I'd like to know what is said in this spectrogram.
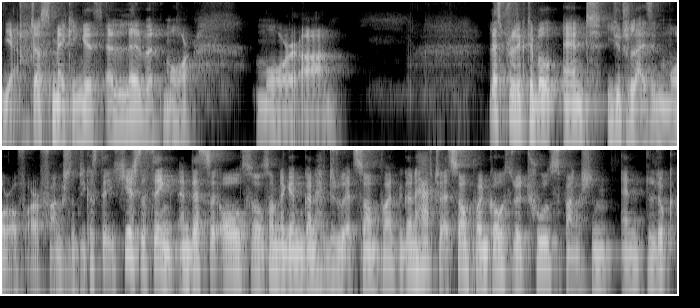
yeah, just making it a little bit more, more um, less predictable and utilizing more of our functions. Because the, here's the thing, and that's also something I'm going to have to do at some point. We're going to have to at some point go through the tools function and look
